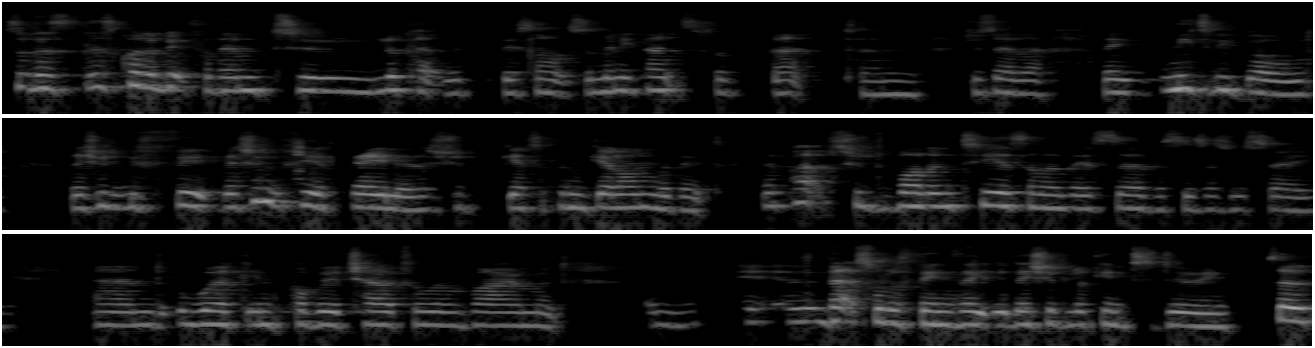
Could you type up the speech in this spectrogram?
So there's there's quite a bit for them to look at with this answer. Many thanks for that, um, Gisela. They need to be bold. They shouldn't be fe- they shouldn't fear failure. They should get up and get on with it. They perhaps should volunteer some of their services, as you say, and work in probably a charitable environment. Um, that sort of thing they, they should look into doing. So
